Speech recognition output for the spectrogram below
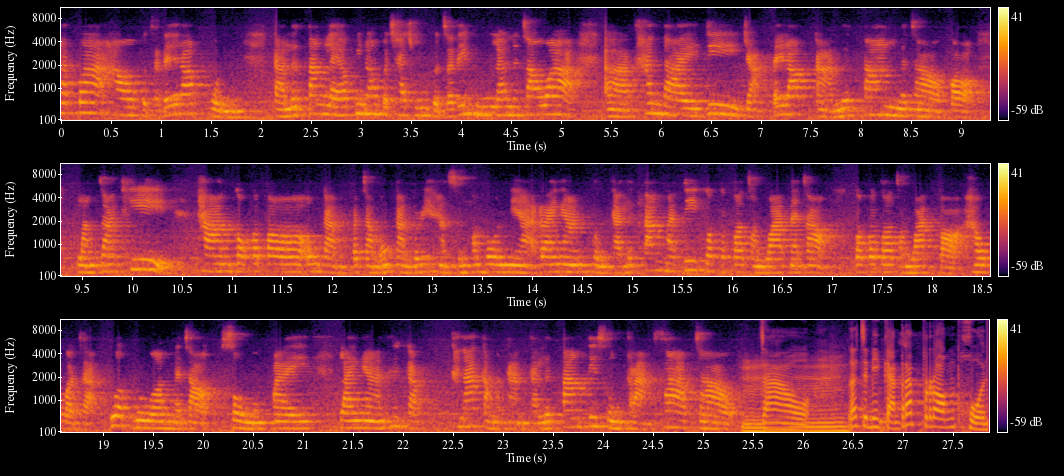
าดว่าเฮาก็จะได้รับผลการเลือกตั้งแล้วพี่น้องประชาชนก็จะได้รู้แล้วนะเจ้าว่าอ่าท่านใดที่จะได้รับการเลือกตั้งนะเจ้าก็หลังจากที่ทางกกตองค์การประจำองค์การบริหารส่วนตำบลเนี่ยรายงานผลการเลือกตั้งมาที่กกตจังหวัดนะเจ้ากกตจังหวัดก็เฮาก็จะรวบรวมนะเจ้าส่งไปรายงานให้กับคณะกรรมการการเลือกตั้งที่ส่วนกลางทราบเจ้าอืมเจ้า แล้วจะมีการรับรองผล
